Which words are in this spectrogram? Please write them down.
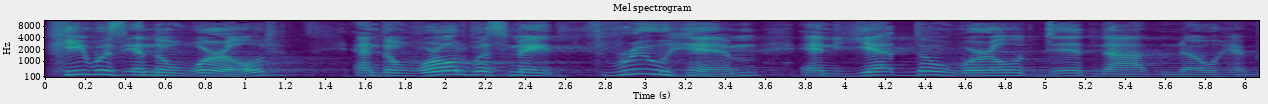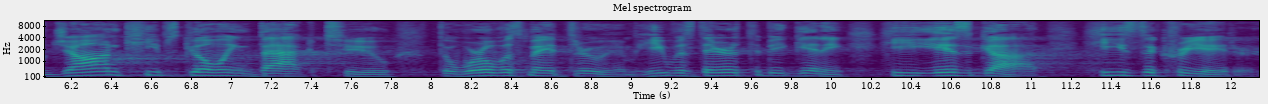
He was in the world, and the world was made through him, and yet the world did not know him. John keeps going back to the world was made through him. He was there at the beginning. He is God, He's the creator.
